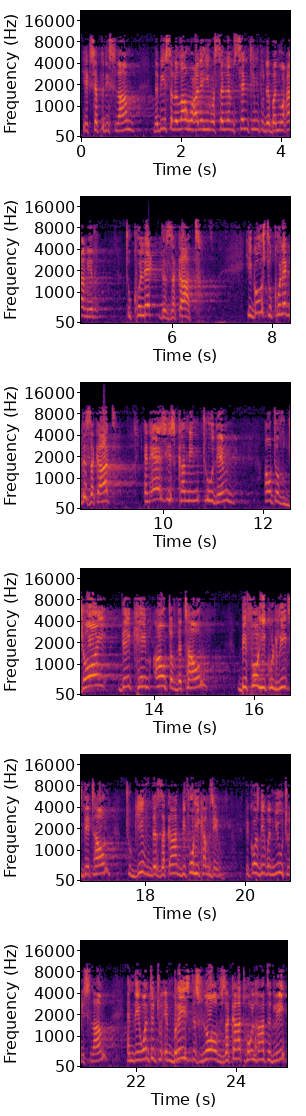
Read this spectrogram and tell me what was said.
He accepted Islam. Nabi sallallahu alayhi wasallam sent him to the Banu Amir to collect the zakat. He goes to collect the zakat and as he's coming to them, out of joy, they came out of the town before he could reach the town to give the zakat before he comes in. Because they were new to Islam and they wanted to embrace this law of zakat wholeheartedly.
